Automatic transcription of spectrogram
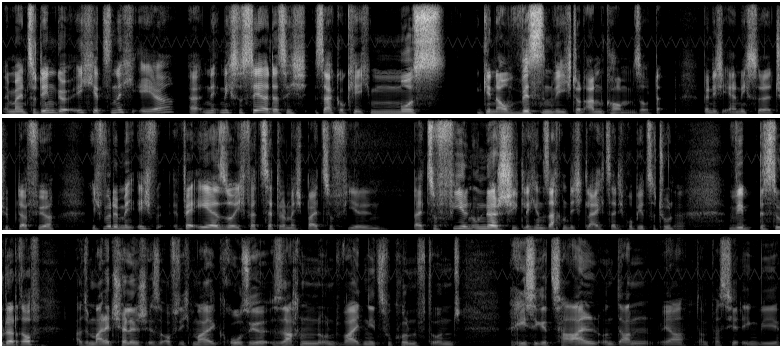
ich meine, zu denen gehöre ich jetzt nicht eher, äh, nicht so sehr, dass ich sage, okay, ich muss genau wissen, wie ich dort ankomme. So, bin ich eher nicht so der Typ dafür. Ich würde mich, ich wäre eher so, ich verzettel mich bei zu vielen, bei zu vielen unterschiedlichen Sachen, die ich gleichzeitig probiere zu tun. Ja. Wie bist du da drauf? Also meine Challenge ist oft, ich mal große Sachen und weit in die Zukunft und riesige Zahlen und dann, ja, dann passiert irgendwie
